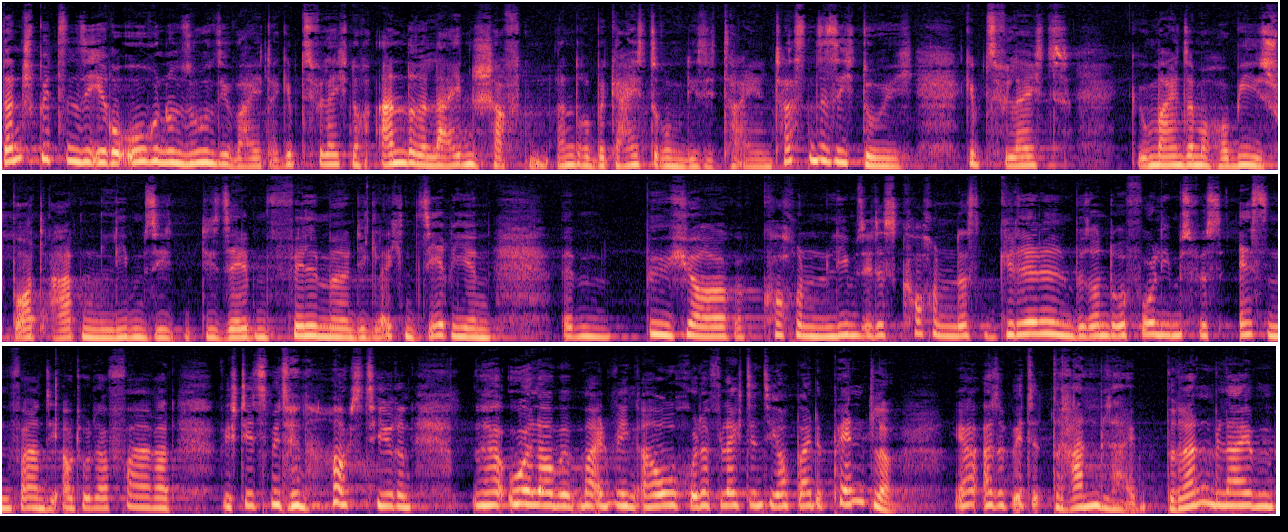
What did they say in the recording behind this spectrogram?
dann spitzen Sie Ihre Ohren und suchen Sie weiter. Gibt es vielleicht noch andere Leidenschaften, andere Begeisterungen, die Sie teilen? Tasten Sie sich durch. Gibt es vielleicht gemeinsame Hobbys, Sportarten? Lieben Sie dieselben Filme, die gleichen Serien, ähm, Bücher, Kochen? Lieben Sie das Kochen, das Grillen, besondere Vorliebens fürs Essen? Fahren Sie Auto oder Fahrrad? Wie steht's mit den Haustieren? Ja, Urlaube meinetwegen auch. Oder vielleicht sind Sie auch beide Pendler. Ja, also bitte dranbleiben, dranbleiben,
